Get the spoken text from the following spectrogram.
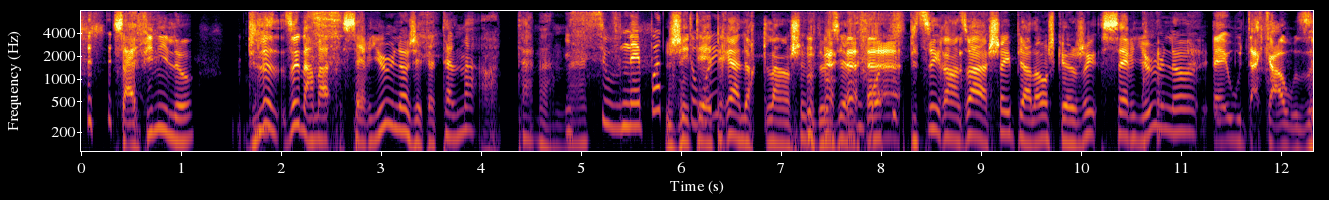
Ça a fini là. Puis là, tu sais, dans ma. Sérieux, là, j'étais tellement en Il tabarnak. se souvenait pas de J'étais prêt à le reclencher une deuxième fois. Puis tu sais, rendu à la shape puis à l'âge que j'ai, sérieux, là. Eh, où ta cause?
